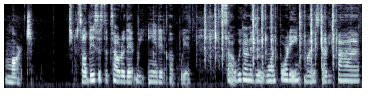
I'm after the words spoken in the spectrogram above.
March. So this is the total that we ended up with. So we're going to do 140 minus 35.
